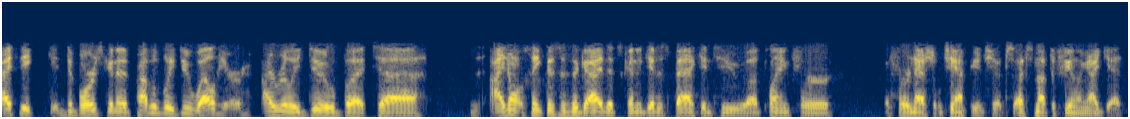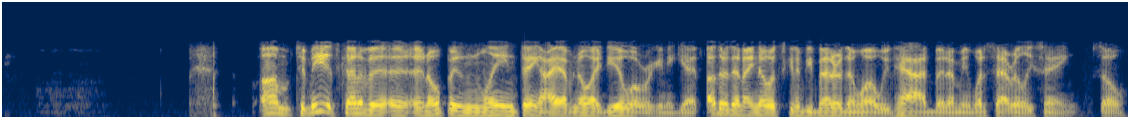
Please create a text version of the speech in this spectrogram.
I think DeBoer's going to probably do well here. I really do, but uh, I don't think this is the guy that's going to get us back into uh, playing for for national championships. That's not the feeling I get. Um, to me, it's kind of a, an open lane thing. I have no idea what we're going to get, other than I know it's going to be better than what we've had. But I mean, what's that really saying? So,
